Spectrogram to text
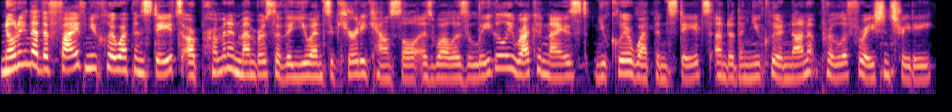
Noting that the five nuclear weapon states are permanent members of the UN Security Council as well as legally recognized nuclear weapon states under the Nuclear Non-Proliferation Treaty,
